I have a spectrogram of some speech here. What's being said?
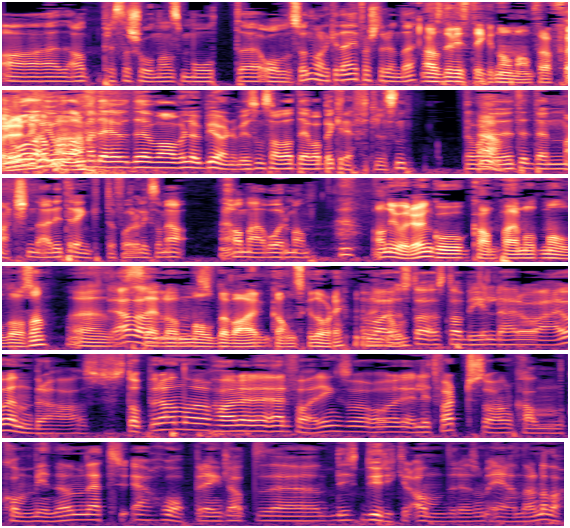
uh, prestasjonen hans mot uh, Ålesund, var det ikke det, i første runde? Altså, De visste ikke noe om han fra før? jo, liksom. jo da, men det, det var vel Bjørneby som sa det at det var bekreftelsen. Det var Ja. den matchen der de trengte for å liksom Ja, Han er vår mann. Han gjorde jo en god kamp her mot Molde også, eh, Ja, den, selv om Molde var ganske dårlig. Han var jo sta stabil der og er jo en bra stopper. Han og har erfaring så, og litt fart, så han kan komme inn igjen. Men jeg, t- jeg håper egentlig at eh, de dyrker andre som enerne, da.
